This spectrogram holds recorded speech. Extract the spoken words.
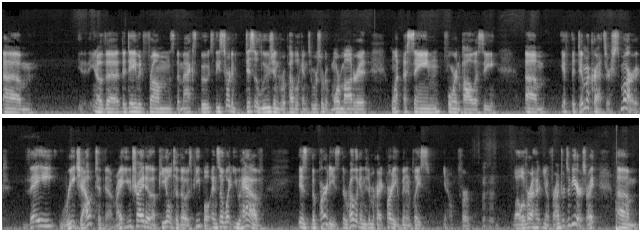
um, you know, the the David Frums, the Max Boots, these sort of disillusioned Republicans who are sort of more moderate, want a sane foreign policy. Um, if the Democrats are smart, they reach out to them, right? You try to appeal to those people, and so what you have is the parties, the Republican and the Democratic Party, have been in place, you know, for well over a, you know for hundreds of years, right? Um,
